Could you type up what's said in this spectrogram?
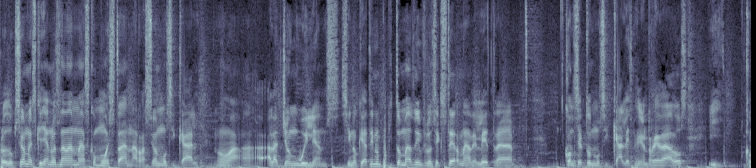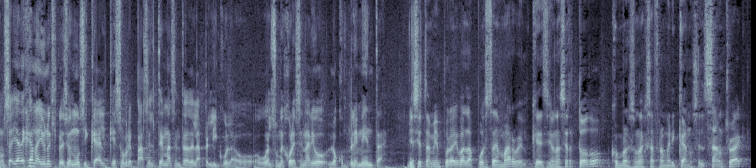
producciones, que ya no es nada más como esta narración musical, ¿no? A, la John Williams, sino que ya tiene un poquito más de influencia externa, de letra, conceptos musicales medio enredados y como sea, ya dejan ahí una expresión musical que sobrepasa el tema central de la película o, o en su mejor escenario lo complementa. Y es que también por ahí va la apuesta de Marvel, que decidieron hacer todo con personajes afroamericanos. El soundtrack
